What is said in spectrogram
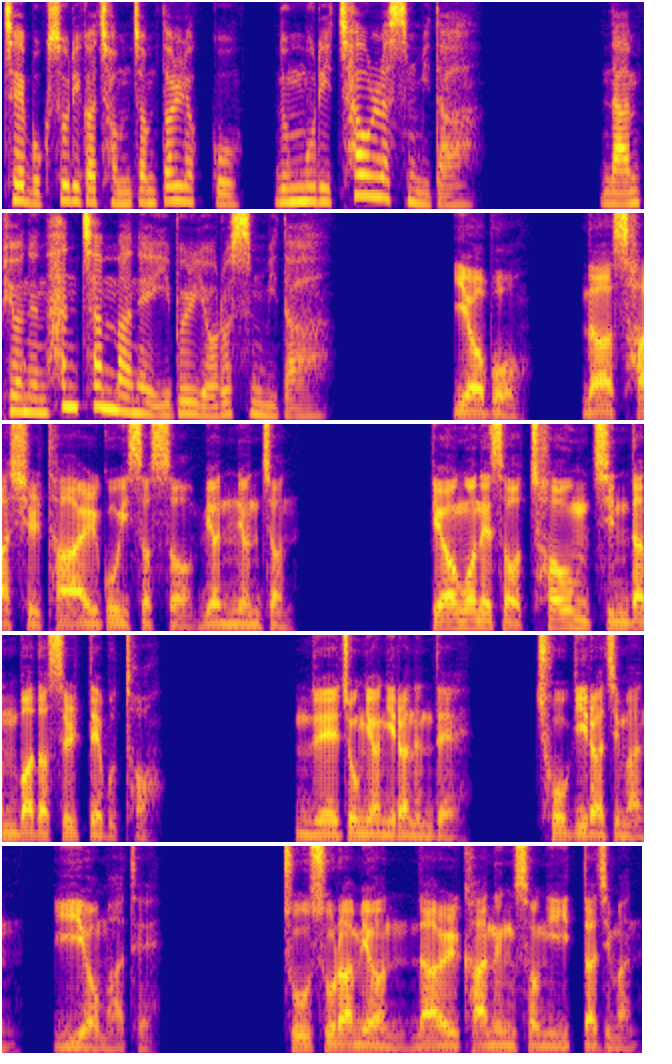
제 목소리가 점점 떨렸고 눈물이 차올랐습니다. 남편은 한참 만에 입을 열었습니다. 여보, 나 사실 다 알고 있었어, 몇 년 전. 병원에서 처음 진단받았을 때부터. 뇌종양이라는데, 초기라지만 위험하대. 수술하면 나을 가능성이 있다지만,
